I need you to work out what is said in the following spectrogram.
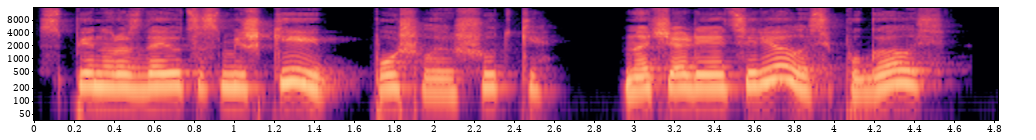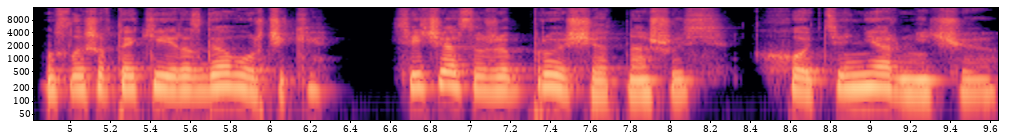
В спину раздаются смешки и пошлые шутки. Вначале я терялась и пугалась, услышав такие разговорчики. Сейчас уже проще отношусь, хоть и нервничаю.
